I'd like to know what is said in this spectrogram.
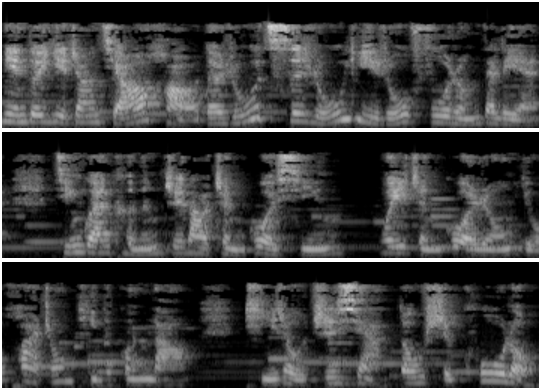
面对一张姣好的、如瓷如玉、如芙蓉的脸，尽管可能知道整过形。微整过容有化妆品的功劳，皮肉之下都是窟窿，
